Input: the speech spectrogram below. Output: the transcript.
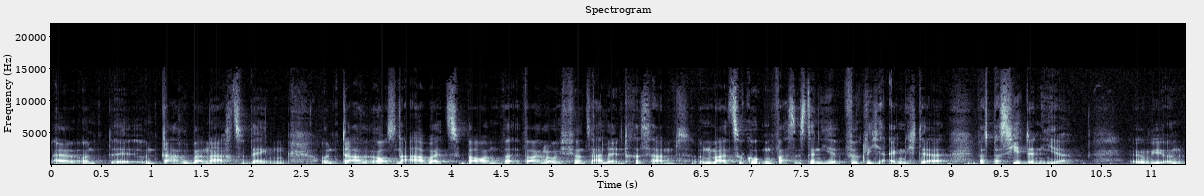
äh, und, äh, und darüber nachzudenken. Und daraus eine Arbeit zu bauen, war, war glaube ich, für uns alle interessant. Und mal zu gucken, was ist denn hier wirklich eigentlich der, was passiert denn hier? Irgendwie und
